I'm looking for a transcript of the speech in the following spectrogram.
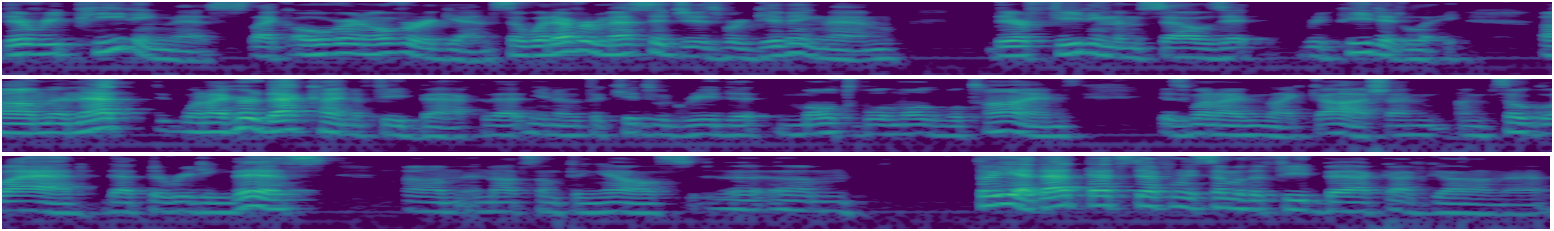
they're repeating this like over and over again. So whatever messages we're giving them, they're feeding themselves it repeatedly. Um, and that when I heard that kind of feedback, that you know the kids would read it multiple, multiple times, is when I'm like, gosh, I'm I'm so glad that they're reading this um, and not something else. Uh, um, so yeah, that that's definitely some of the feedback I've got on that.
